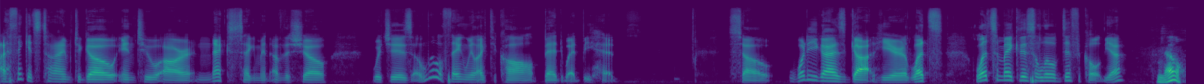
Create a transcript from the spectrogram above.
I think it's time to go into our next segment of the show, which is a little thing we like to call bedwed behead. So, what do you guys got here? Let's let's make this a little difficult, yeah? No.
